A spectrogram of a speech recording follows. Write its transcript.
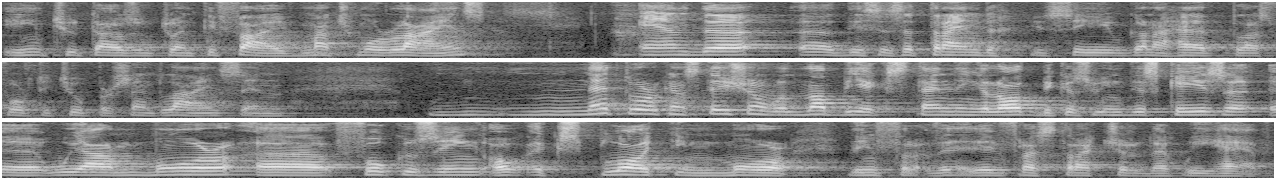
in 2025, much more lines. And uh, uh, this is a trend. You see, we're going to have plus 42% lines. And network and station will not be extending a lot because in this case, uh, we are more uh, focusing or exploiting more the, infra the, infrastructure that we have.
